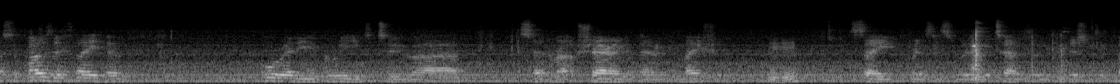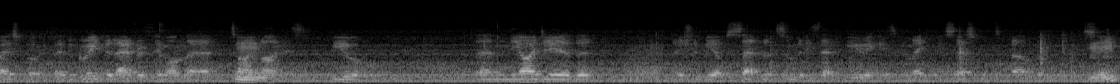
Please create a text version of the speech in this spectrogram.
I suppose if they have already agreed to uh, certain amount of sharing of their information. hmm Say, for instance, within the terms and conditions of Facebook, if they've agreed that everything on their timeline is viewable, then the idea that they should be upset that somebody's then viewing it and making assessments about them seem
